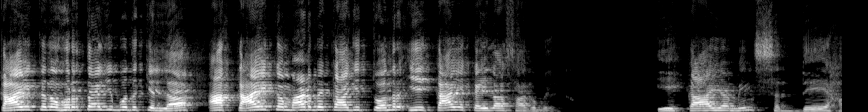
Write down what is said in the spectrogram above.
ಕಾಯಕದ ಹೊರತಾಗಿ ಬದುಕಿಲ್ಲ, ಆ ಕಾಯಕ ಮಾಡಬೇಕಾಗಿತ್ತು ಅಂದ್ರೆ ಈ ಕಾಯ ಕೈಲಾಸ ಆಗಬೇಕು. ಈ ಕಾಯ ಮೀನ್ಸ್ ದೇಹ.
